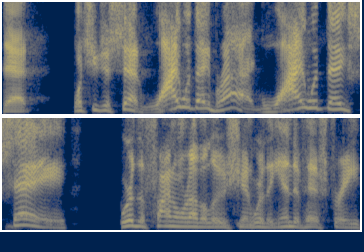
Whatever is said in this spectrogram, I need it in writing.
That what you just said. Why would they brag? Why would they say we're the final revolution, we're the end of history,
